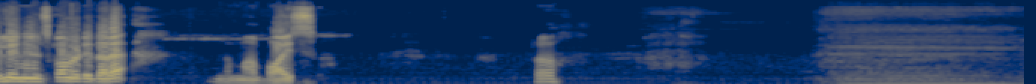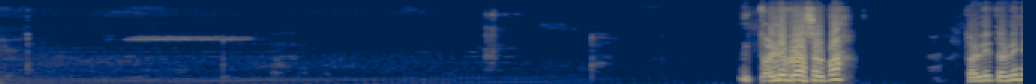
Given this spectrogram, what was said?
ಇಲ್ಲಿ ನಿಲ್ಸ್ಕೊಂಡ್ಬಿಟ್ಟಿದ್ದಾರೆ. ನಮ್ಮ ಬಾಯ್ಸ್. ತೊಳ್ಳಿ ಬ್ರೋ ಸ್ವಲ್ಪ. ತೊಳ್ಳಿ ತೊಳ್ಳಿ.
